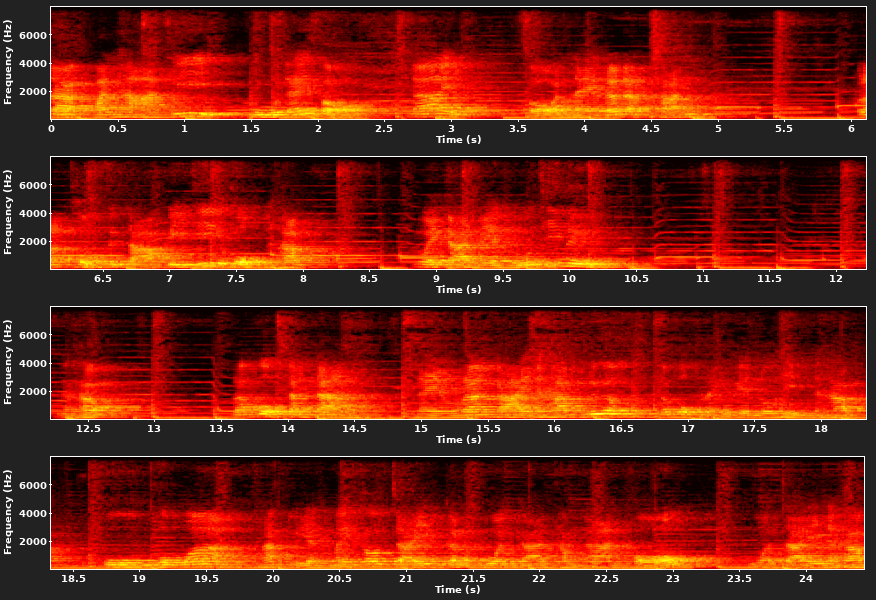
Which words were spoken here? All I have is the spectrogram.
จากปัญหาที่ครูได้สอนได้สอนในระดับชั้น ประถมศึกษาปีที่ 6 นะครับ หน่วยการเรียนรู้ที่ 1 นะครับ ระบบต่างๆในร่างกายนะครับ เรื่องระบบไหลเวียนโลหิตนะครับครูพบว่านักเรียนไม่เข้าใจกระบวนการทำงานของหัวใจนะครับ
